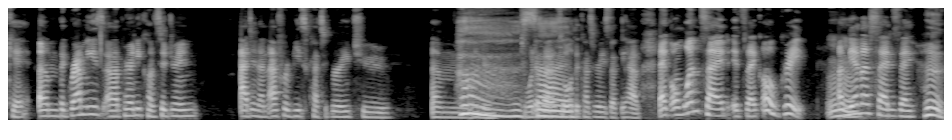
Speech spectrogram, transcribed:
okay, um the Grammys are apparently considering adding an Afrobeats category to um to whatever to all the categories that they have. Like on one side it's like, oh great. On the other side it's like, huh.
